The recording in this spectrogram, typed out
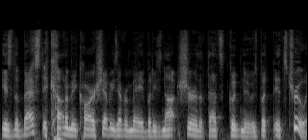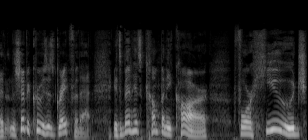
is the best economy car Chevy's ever made, but he's not sure that that's good news. But it's true. And the Chevy Cruze is great for that. It's been his company car for huge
